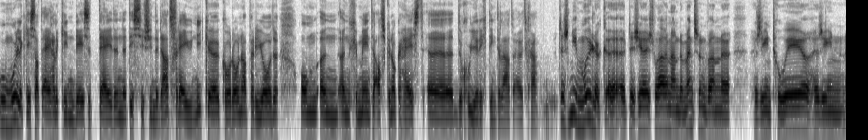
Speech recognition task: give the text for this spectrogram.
Hoe moeilijk is dat eigenlijk in deze tijden? Het is dus inderdaad vrij unieke coronaperiode om een, een gemeente als Knokkenheist uh, de goede richting te laten uitgaan. Het is niet moeilijk. Uh, het is juist vragen aan de mensen van gezien het weer, gezien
